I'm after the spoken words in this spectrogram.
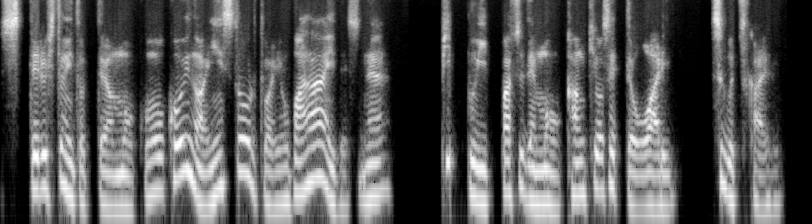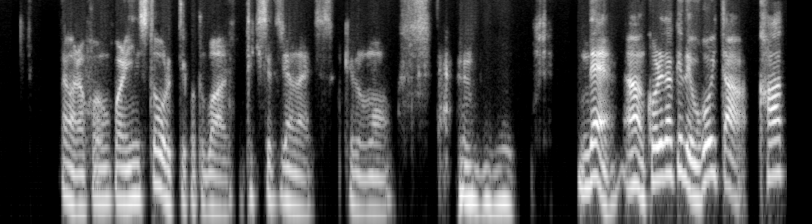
知ってる人にとってはもうこうこういうのはインストールとは呼ばないですね。ピップ一発でも環境設定終わり。すぐ使える。だから、これインストールっていう言葉は適切じゃないですけども。で、あ、これだけで動いたかっ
